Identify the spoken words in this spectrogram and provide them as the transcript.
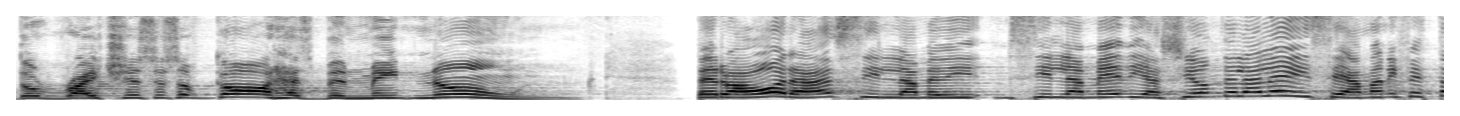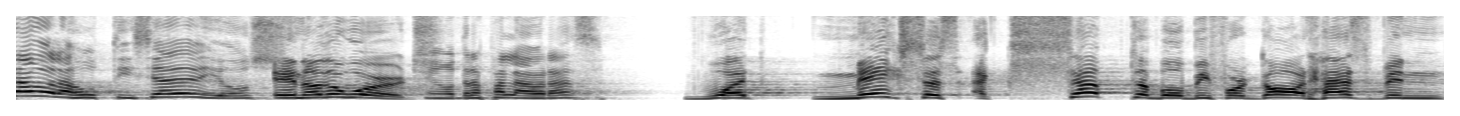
the righteousness of God has been made known. pero ahora sin la, sin la mediación de la ley se ha manifestado la justicia de Dios. In other words, En otras palabras, what makes us acceptable before God has been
